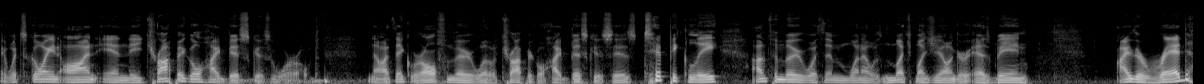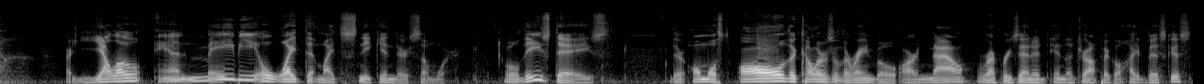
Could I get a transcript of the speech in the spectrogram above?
at what's going on in the tropical hibiscus world. Now, I think we're all familiar with what a tropical hibiscus is. Typically, I'm familiar with them when I was much, much younger as being either red or yellow and maybe a white that might sneak in there somewhere. Well, these days, they're almost all the colors of the rainbow are now represented in the tropical hibiscus,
